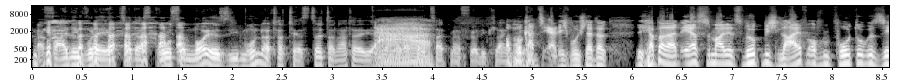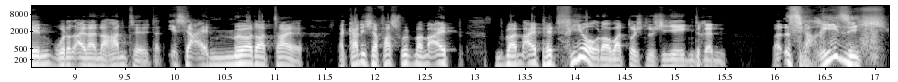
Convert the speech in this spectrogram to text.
Ja, vor allen Dingen, wo der jetzt so das große neue 700er testet, dann hat er Ja. keine Zeit mehr für die kleinen. Aber ganz ehrlich, wo ich das, ich habe das erste Mal jetzt wirklich live auf dem Foto gesehen, wo das einer in der Hand hält. Das ist ja ein Mörderteil. Da kann ich ja fast schon mit meinem, iP mit meinem iPad 4 oder was durch, durch die Gegend rennen. Das ist ja riesig.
